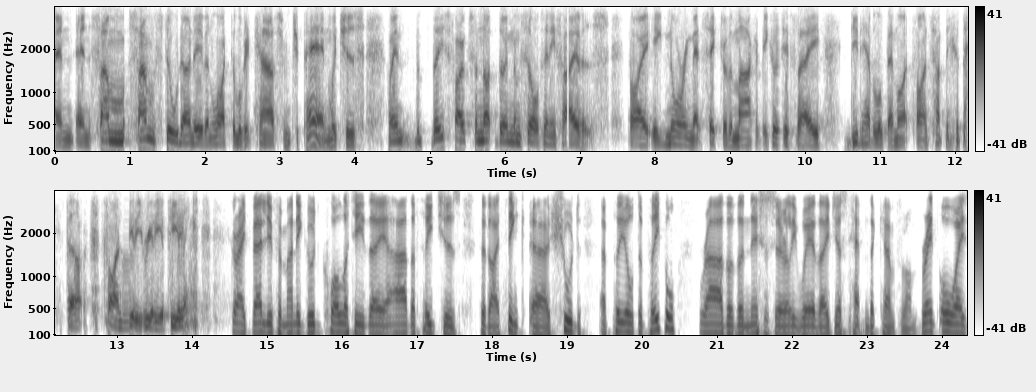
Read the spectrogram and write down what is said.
and and some some still don't even like to look at cars from Japan, which is, I mean, the, these folks are not doing themselves any favours by ignoring that sector of the market because if they did have a look, they might find something that they find really really appealing. Great value for money, good quality. They are the features that I think uh, should appeal to people rather than necessarily where they just happen to come from. Brent, always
